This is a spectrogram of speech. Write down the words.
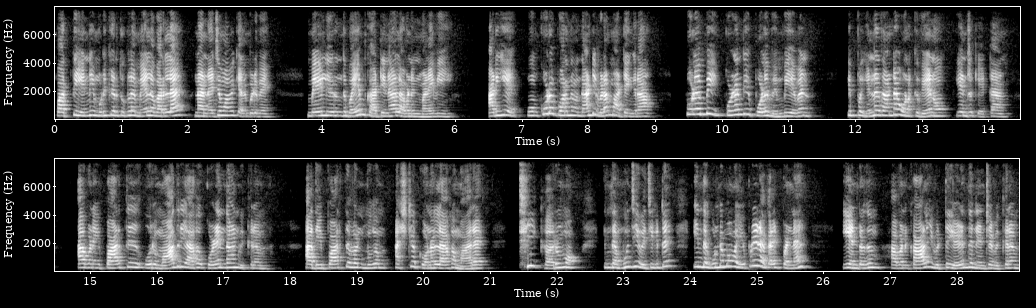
பத்து எண்ணெய் முடிக்கிறதுக்குள்ள மேல வரல நான் நிஜமாவே கிளம்பிடுவேன். மேல் இருந்து பயம் காட்டினாள் அவனின் மனைவி. அடியே உன் கூட பிறந்தவன் தாண்டி விட மாட்டேங்கிறான். புலம்பி குழந்தை போல வெம்பியவன். இப்ப என்ன தாண்டா உனக்கு வேணும்? என்று கேட்டான். அவனை பார்த்து ஒரு மாதிரியாக குழைந்தான் விக்ரம். அதை பார்த்தவன் முகம் அஷ்ட கோணலாக மாற சீ கருமம். இந்த மூஞ்சியை வச்சுக்கிட்டு இந்த குண்டமாவை எப்படிடா கரெக்ட் பண்ண? என்றதும் அவன் காலை விட்டு எழுந்து நின்ற விக்ரம்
